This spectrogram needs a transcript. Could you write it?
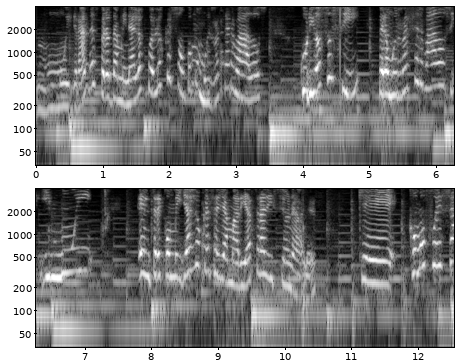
muy grandes, pero también hay los pueblos que son como muy reservados, curiosos sí, pero muy reservados y muy entre comillas, lo que se llamaría tradicionales. Que, ¿Cómo fue esa,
